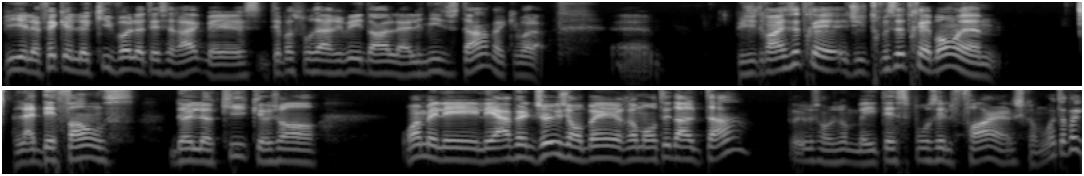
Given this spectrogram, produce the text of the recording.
Puis le fait que Lucky vole le Tesseract, ben, il était pas supposé arriver dans la lignée du temps. Fait que voilà. Euh, puis j'ai trouvé ça très, trouvé ça très bon, euh, la défense de Lucky, que genre, ouais, mais les, les Avengers, ils ont bien remonté dans le temps. Eux, sont genre, mais ils étaient supposés le faire. Je comme, what the fuck?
